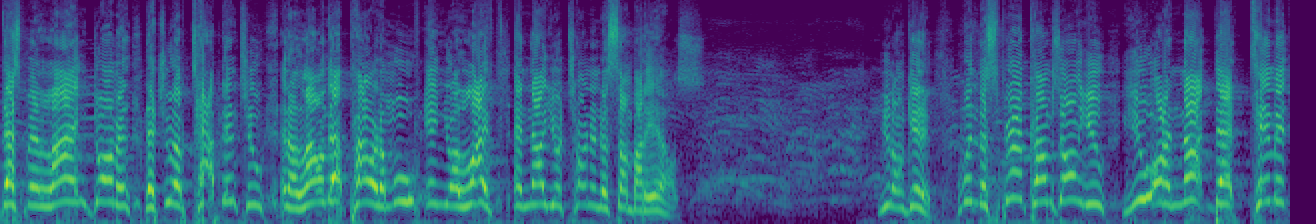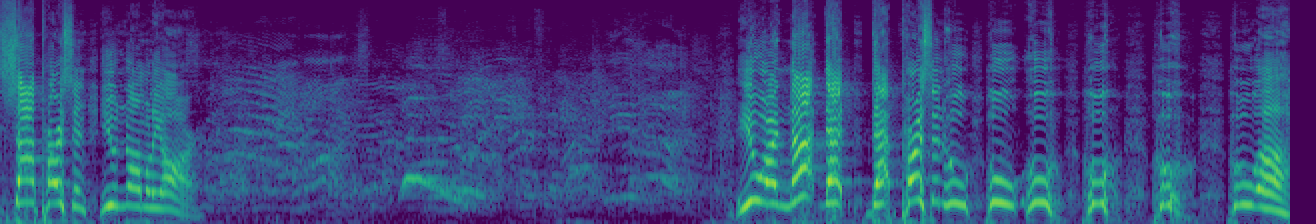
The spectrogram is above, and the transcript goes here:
that's been lying dormant, that you have tapped into and allowing that power to move in your life, and now you're turning to somebody else. You don't get it. When the Spirit comes on you, you are not that timid, shy person you normally are. You are not that that person who who who who who who uh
